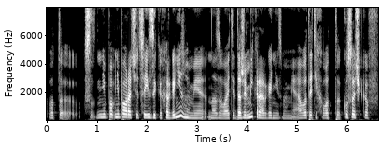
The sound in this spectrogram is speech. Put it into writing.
вот не, не поворачивается язык их организмами называть, и даже микроорганизмами, а вот этих вот кусочков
